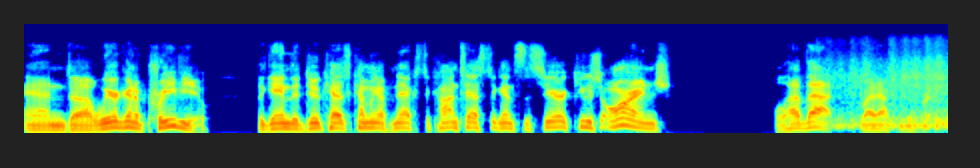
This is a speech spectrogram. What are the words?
And uh, we're going to preview the game that Duke has coming up next, a contest against the Syracuse Orange. We'll have that right after the break.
